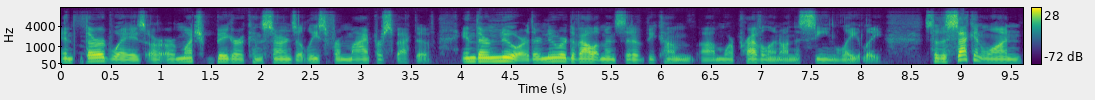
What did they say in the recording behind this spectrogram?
and third ways are, are, much bigger concerns, at least from my perspective. And they're newer. They're newer developments that have become uh, more prevalent on the scene lately. So the second one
